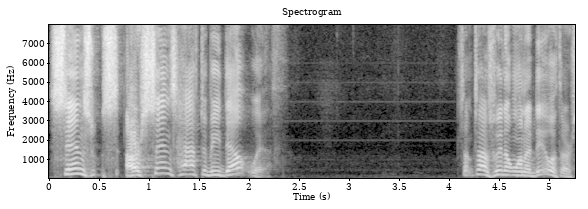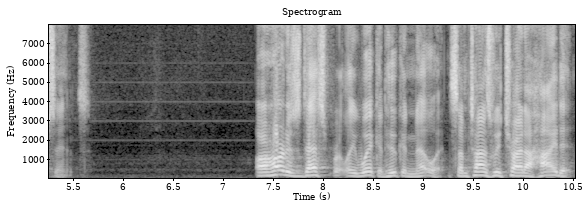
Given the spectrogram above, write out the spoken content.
sins, our sins have to be dealt with. Sometimes we don't want to deal with our sins. Our heart is desperately wicked. Who can know it? Sometimes we try to hide it.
